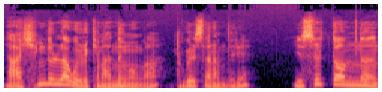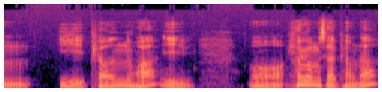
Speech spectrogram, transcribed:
나 힘들라고 이렇게 만든 건가? 독일 사람들이 이 쓸데없는 이 변화, 이 어, 형용사 변화,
